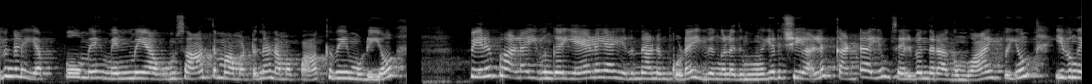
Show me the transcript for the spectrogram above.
இவங்களை எப்போவுமே மென்மையாகவும் சாந்தமாக மட்டும்தான் நம்ம பார்க்கவே முடியும். பிறப்பால் இவங்க ஏழையாக இருந்தாலும் கூட இவங்களது முயற்சியால் கட்டாயம் செல்வந்தராகும் வாய்ப்பையும் இவங்க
